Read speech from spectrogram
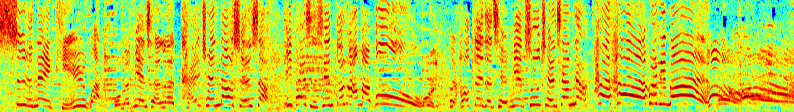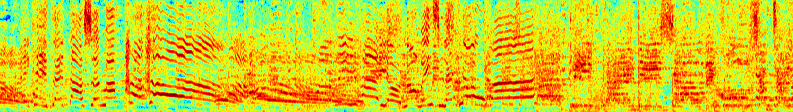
室内体育馆，我们变成了跆拳道选手，一开始先蹲好马步。然后对着前面出拳，像这样，哈哈，欢迎你们，哈哈，还可以再大声吗？哈哈，哈哈，厉害哟！那我们一起来跳舞吧。猜谜小兵互相加油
